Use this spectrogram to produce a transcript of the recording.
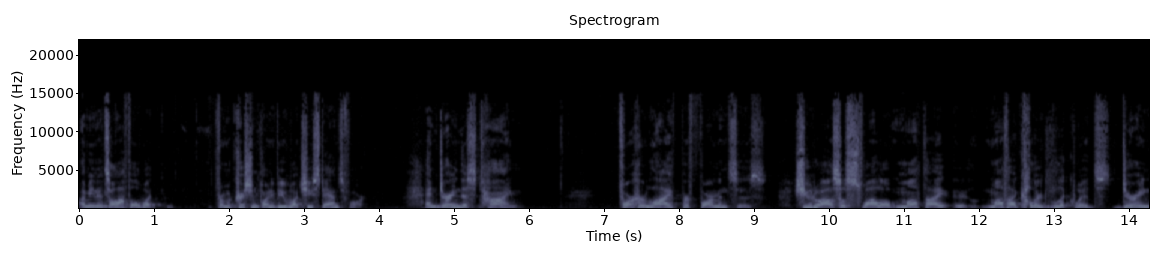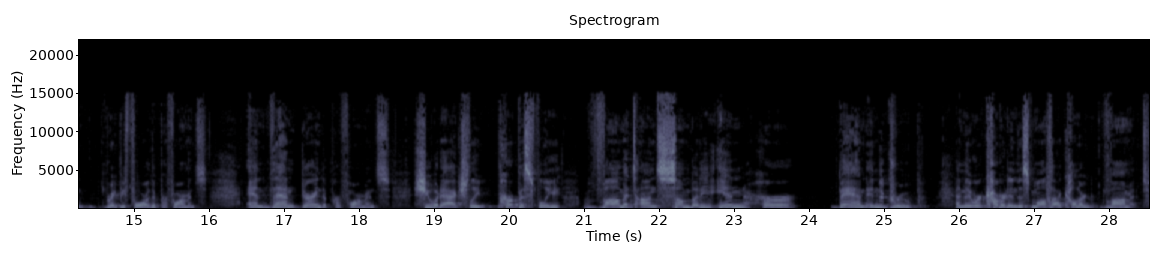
I mean, it's awful what, from a Christian point of view, what she stands for. And during this time, for her live performances, she would also swallow multi, multicolored liquids during, right before the performance. And then during the performance, she would actually purposefully vomit on somebody in her band, in the group, and they were covered in this multicolored vomit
